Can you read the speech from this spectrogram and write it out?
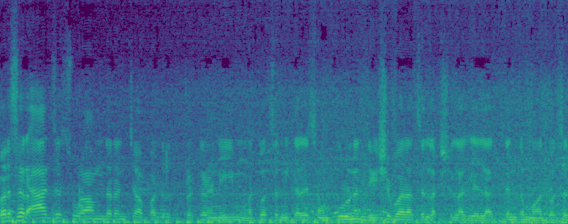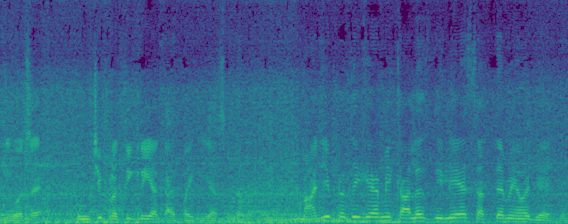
बरं सर आज सोळा आमदारांच्या अपात्रता प्रकरणी महत्त्वाचा निकाल आहे. संपूर्ण देशभराचं लक्ष लागलेलं अत्यंत महत्त्वाचा दिवस आहे. तुमची प्रतिक्रिया काय पाहिजे या संदर्भात? माझी प्रतिक्रिया मी कालच दिली आहे सत्यमेव जयते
